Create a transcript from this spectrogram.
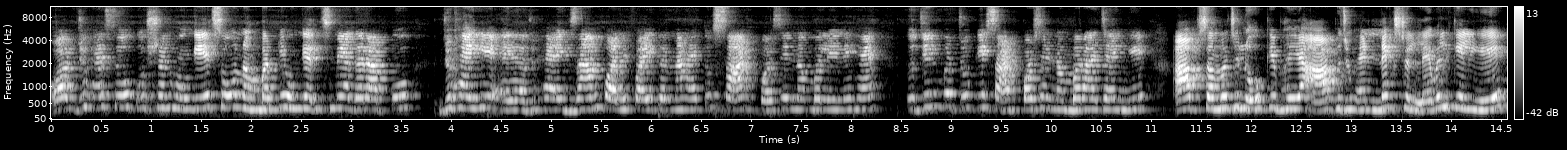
और जो है सौ क्वेश्चन होंगे, सौ नंबर के होंगे इसमें अगर आपको जो है ये जो है एग्ज़ाम क्वालिफाई करना है तो साठ परसेंट नंबर लेने हैं। तो जिन बच्चों के साठ परसेंट नंबर आ जाएँगे आप समझ लो कि भैया आप जो है नेक्स्ट लेवल के लिए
